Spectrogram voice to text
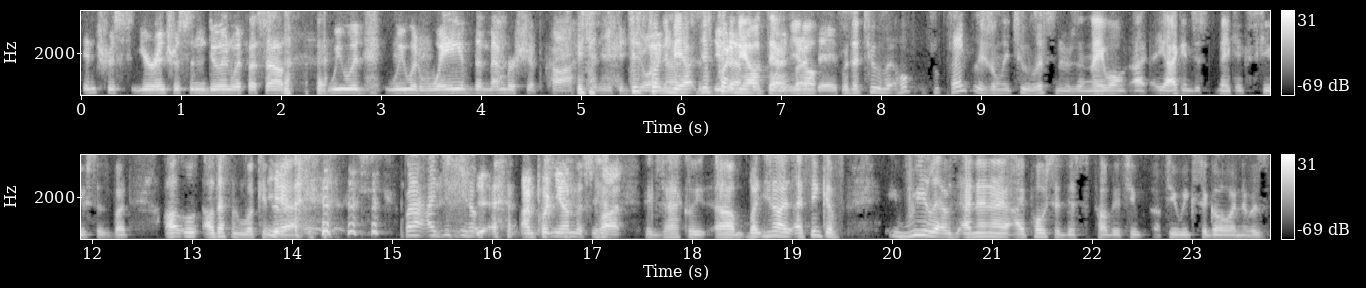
interest you're interested in doing with us, Alan, we would we would waive the membership cost, It's and you could just putting me out, just putting me out there. You know, days. with the two. Hope, thankfully, there's only two listeners, and they won't. I, yeah, I can just make excuses, but I'll I'll definitely look into yeah, that. But I, I just you know yeah, I'm putting you on the spot. exactly. Um, but you know, I, I think of really, I was, and then I, I posted this probably a few a few weeks ago, and it was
